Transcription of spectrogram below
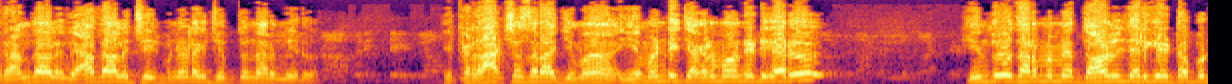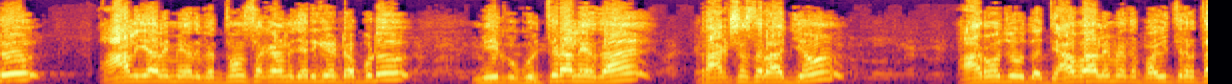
గ్రంథాలు వేదాలు చెప్పినట్టుగా చెప్తున్నారు మీరు. ఇక్కడ రాక్షస రాజ్యమా? ఏమండి జగన్మోహన్ రెడ్డి గారు? హిందూ ధర్మం మీద దాడులు జరిగేటప్పుడు ఆలయాల మీద విధ్వంసకాండ జరిగేటప్పుడు మీకు గుర్తురాలేదా? రాక్షస రాజ్యం? ఆ రోజు దేవాలయం మీద పవిత్రత?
